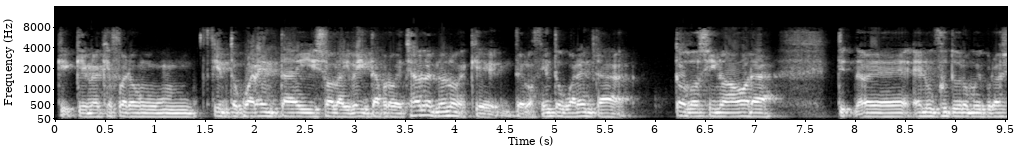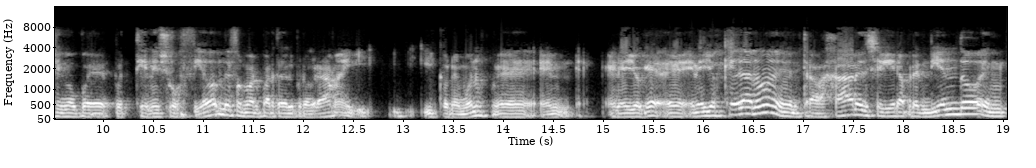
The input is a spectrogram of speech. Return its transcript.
que, que no es que fueron 140 y solo hay 20 aprovechables, no, no, es que de los 140 todos, sino ahora eh, en un futuro muy próximo pues, pues tienen su opción de formar parte del programa y, con el, bueno, eh, en, en, ello que, eh, en ellos queda, ¿no? En trabajar, en seguir aprendiendo, en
